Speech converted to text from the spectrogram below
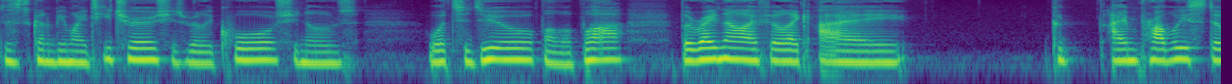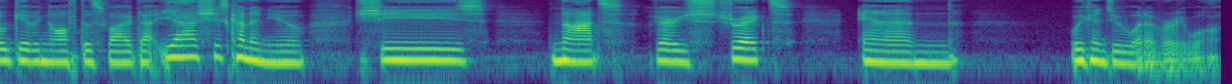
this is gonna be my teacher. She's really cool. She knows what to do blah blah blah. But right now I feel like I I'm probably still giving off this vibe that yeah she's kind of new she's not very strict and we can do whatever we want.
